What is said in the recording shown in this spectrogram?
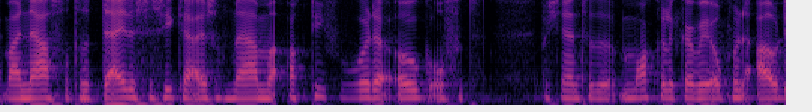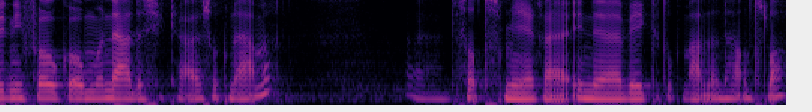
Maar naast dat we tijdens de ziekenhuisopname actiever worden, ook of het patiënten makkelijker weer op een oude niveau komen na de ziekenhuisopname. Uh, dus dat is meer uh, in de weken tot maanden na ontslag.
